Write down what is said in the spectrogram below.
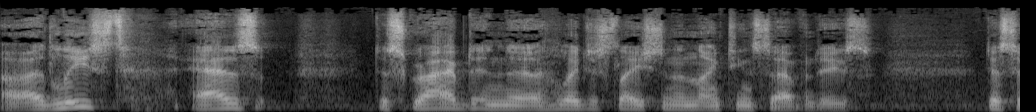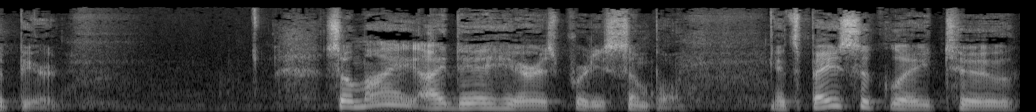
uh, at least as described in the legislation in the 1970s, disappeared. So, my idea here is pretty simple it's basically to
